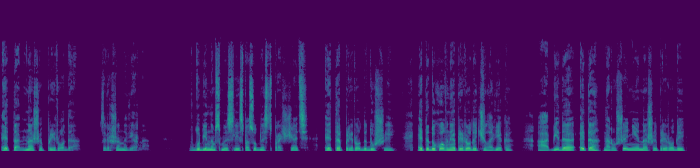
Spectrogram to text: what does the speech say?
Это наша природа. Совершенно верно. В глубинном смысле способность прощать — это природа души, это духовная природа человека, а обида — это нарушение нашей природы,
